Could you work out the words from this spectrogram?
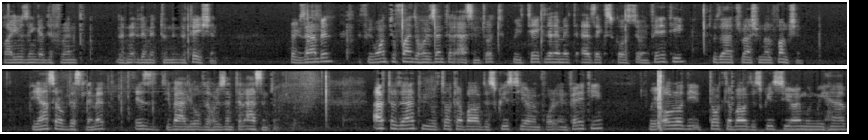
by using a different limit notation. For example, if we want to find the horizontal asymptote, we take the limit as x goes to infinity to that rational function. The answer of this limit is the value of the horizontal asymptote. After that, we will talk about the squeeze theorem for infinity. We already talked about the squeeze theorem when we have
